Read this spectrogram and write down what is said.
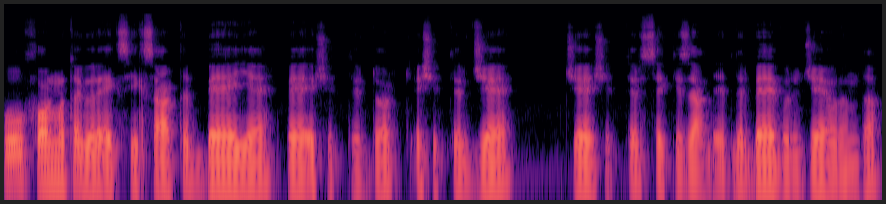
Bu formata göre eksi x artı by b eşittir 4 eşittir c c eşittir 8 elde edilir. b bölü c oranında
